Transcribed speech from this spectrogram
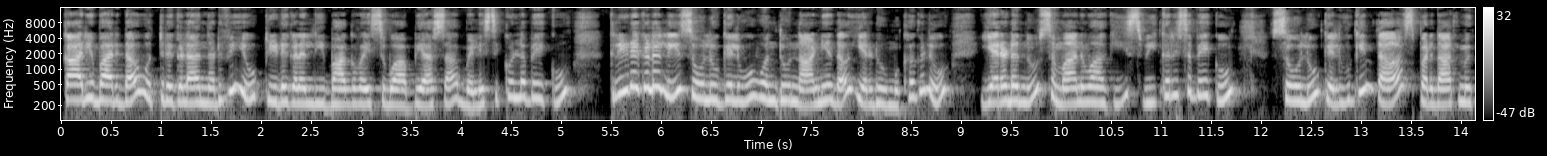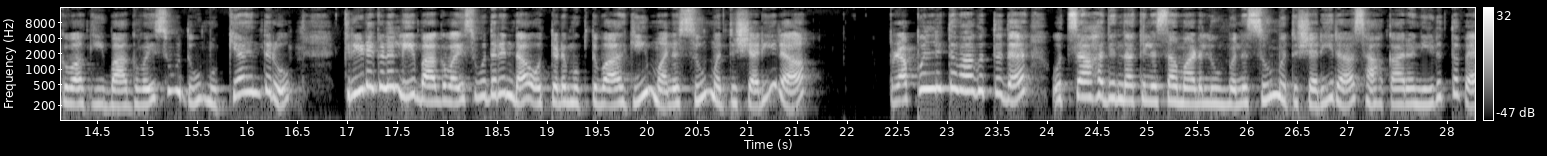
ಕಾರ್ಯಭಾರದ ಒತ್ತಡಗಳ ನಡುವೆಯೂ ಕ್ರೀಡೆಗಳಲ್ಲಿ ಭಾಗವಹಿಸುವ ಅಭ್ಯಾಸ ಬೆಳೆಸಿಕೊಳ್ಳಬೇಕು. ಕ್ರೀಡೆಗಳಲ್ಲಿ ಸೋಲು ಗೆಲುವು ಒಂದು ನಾಣ್ಯದ ಎರಡು ಮುಖಗಳು ಎರಡನ್ನು ಸಮಾನವಾಗಿ ಸ್ವೀಕರಿಸಬೇಕು. ಸೋಲು ಗೆಲುವಿಗಿಂತ ಸ್ಪರ್ಧಾತ್ಮಕವಾಗಿ ಭಾಗವಹಿಸುವುದು ಮುಖ್ಯ ಎಂದರು. ಕ್ರೀಡೆಗಳಲ್ಲಿ ಭಾಗವಹಿಸುವುದರಿಂದ ಒತ್ತಡ ಮುಕ್ತವಾಗಿ ಮನಸ್ಸು ಮತ್ತು ಶರೀರ ಪ್ರಫುಲ್ಲಿತವಾಗುತ್ತದೆ. ಉತ್ಸಾಹದಿಂದ ಕೆಲಸ ಮಾಡಲು ಮನಸ್ಸು ಮತ್ತು ಶರೀರ ಸಹಕಾರ ನೀಡುತ್ತವೆ.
